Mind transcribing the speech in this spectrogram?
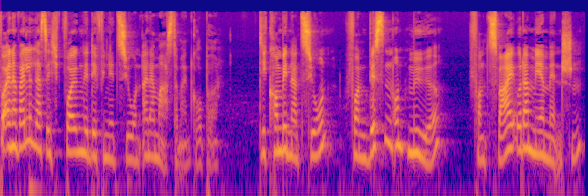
Vor einer Weile lasse ich folgende Definition einer Mastermind-Gruppe. Die Kombination von Wissen und Mühe von zwei oder mehr Menschen,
